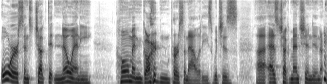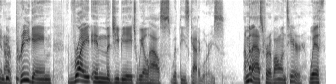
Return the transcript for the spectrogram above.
or since Chuck didn't know any, home and garden personalities, which is. Uh, as Chuck mentioned in, in our pregame, right in the GBH wheelhouse with these categories. I'm going to ask for a volunteer with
